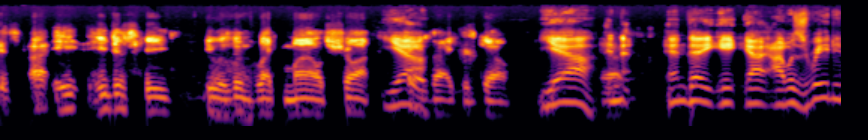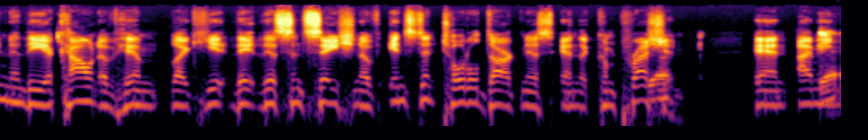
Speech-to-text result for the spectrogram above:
it's, uh, he, he just, he, he was in like mild shock. Yeah. As I could tell. Yeah, Yeah. and and they, I was reading in the account of him, like he, they, this sensation of instant total darkness and the compression. And I mean, Yeah.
